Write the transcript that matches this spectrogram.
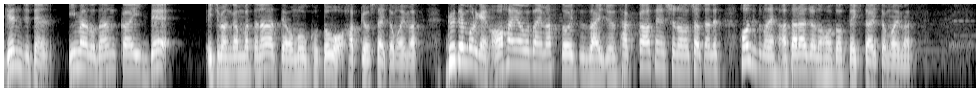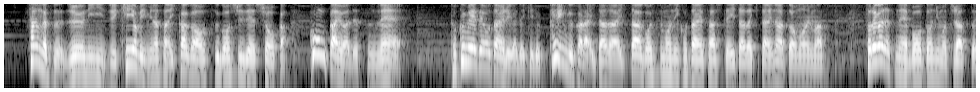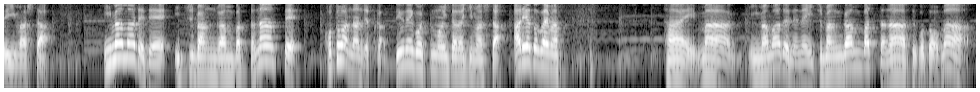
現時点、今の段階で一番頑張ったなって思うことを発表したいと思います。 Guten Morgen、おはようございます。ドイツ在住サッカー選手の翔ちゃんです。本日もね、朝ラジオの方撮っていきたいと思います。3月12日金曜日、皆さんいかがお過ごしでしょうか？今回はですね、匿名でお便りができる Peing からいただいたご質問に答えさせていただきたいなと思います。それがですね、冒頭にもちらっと言いました。今までで一番頑張ったなってことは何ですかっていうね、ご質問いただきました。ありがとうございます。はい。まあ、今まででね、一番頑張ったなってこと。まあ、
